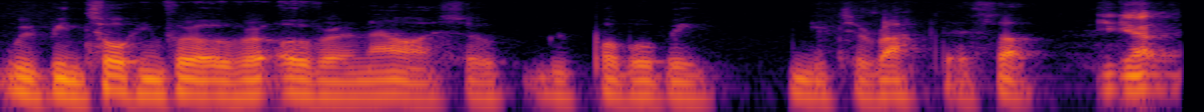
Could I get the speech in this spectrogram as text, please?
we've been talking for over over an hour, so we probably need to wrap this up. Yeah.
